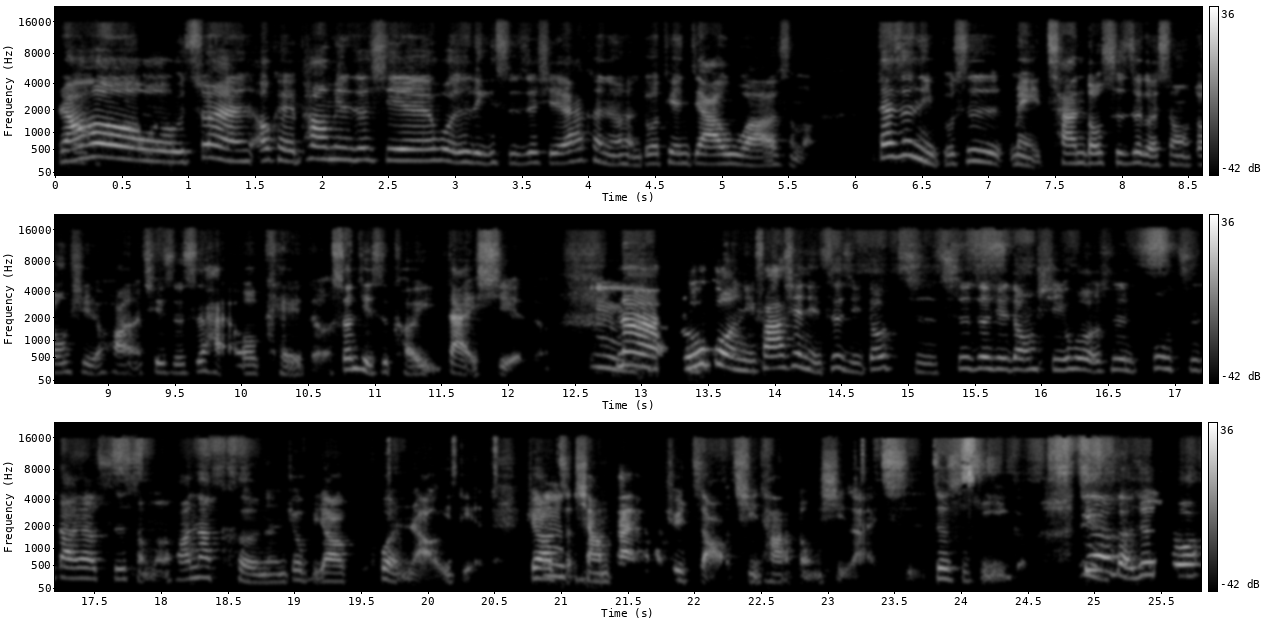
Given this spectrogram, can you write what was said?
然后虽然 OK 泡面这些或者是零食这些，它可能很多添加物啊什么。但是你不是每餐都吃这个什么东西的话呢，其实是还 OK 的，身体是可以代谢的。嗯，那如果你发现你自己都只吃这些东西，或者是不知道要吃什么的话，那可能就比较困扰一点，就要想办法去找其他东西来吃。嗯，这是第一个。第二个就是说，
